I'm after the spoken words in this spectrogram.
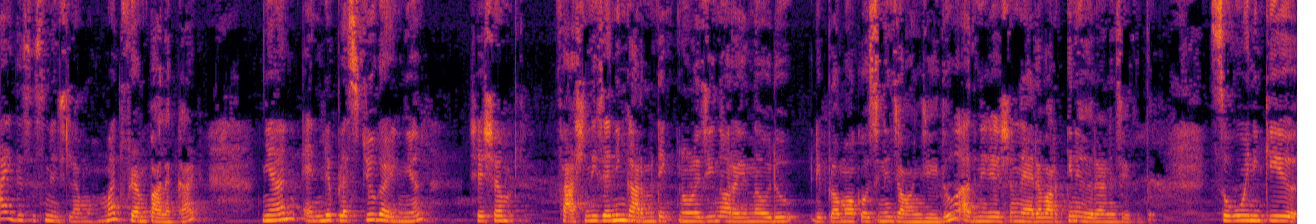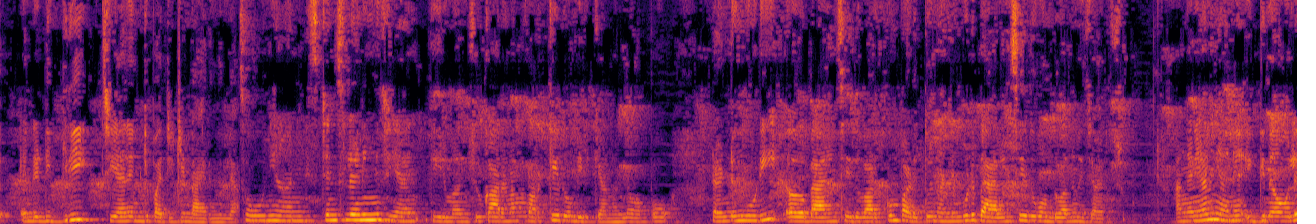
Hi this is Nijla Muhammad from Palakkad ഞാൻ എന്റെ പ്ലസ് ടു കഴിഞ്ഞ് ശേഷം ഫാഷൻ ഡിസൈനിങ് ഗാർമെന്റ് ടെക്നോളജി എന്ന് പറയുന്ന ഒരു ഡിപ്ലോമ കോഴ്സിന് ജോയിൻ ചെയ്തു. അതിനുശേഷം നേരെ വർക്കിന് കയറുകയാണ് ചെയ്തത്. സോ എനിക്ക് എന്റെ ഡിഗ്രി ചെയ്യാൻ എനിക്ക് പറ്റിയിട്ടുണ്ടായിരുന്നില്ല. സോ ഞാൻ ഡിസ്റ്റൻസ് ലേണിംഗ് ചെയ്യാൻ തീരുമാനിച്ചു. കാരണം വർക്ക് ചെയ്തുകൊണ്ടിരിക്കുകയാണല്ലോ. അപ്പോൾ രണ്ടും കൂടി ബാലൻസ് ചെയ്ത് വർക്കും പഠിത്തവും രണ്ടും കൂടി ബാലൻസ് ചെയ്ത് കൊണ്ടുപോകാമെന്ന് വിചാരിച്ചു. അങ്ങനെയാണ് ഞാൻ ഇഗ്നോയിൽ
